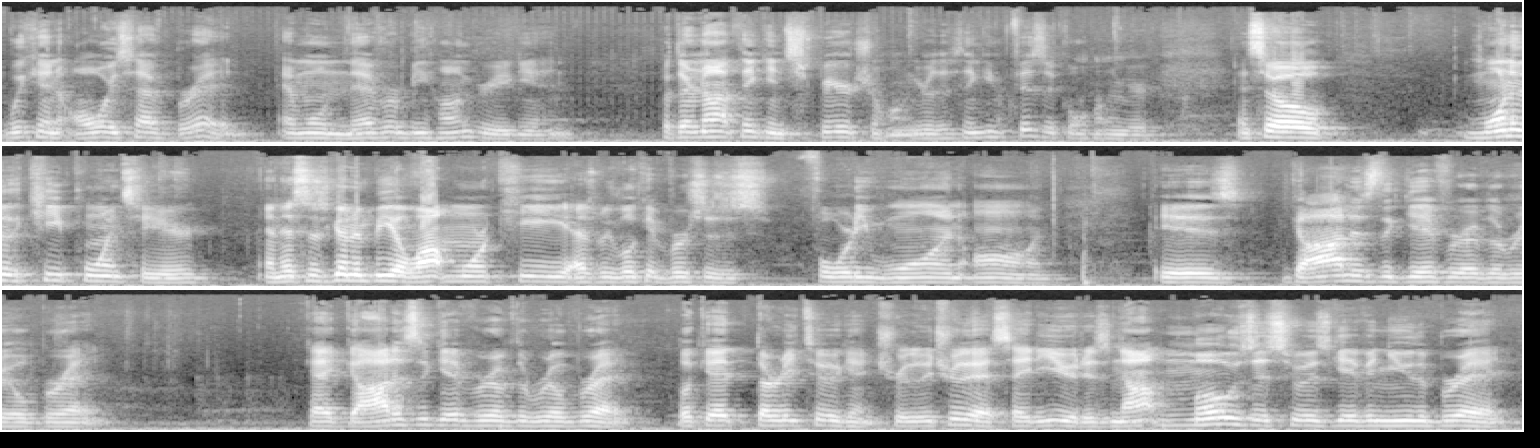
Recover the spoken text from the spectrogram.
we can always have bread and we'll never be hungry again. But they're not thinking spiritual hunger, they're thinking physical hunger. And so, one of the key points here and this is going to be a lot more key as we look at verses 41 on, is God is the giver of the real bread. Okay, God is the giver of the real bread. Look at 32 again. Truly, truly, I say to you, it is not Moses who has given you the bread.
